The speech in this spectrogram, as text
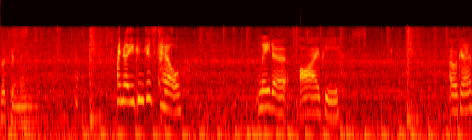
Good teaming. I know you can just tell. Later, RIP. Okay.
